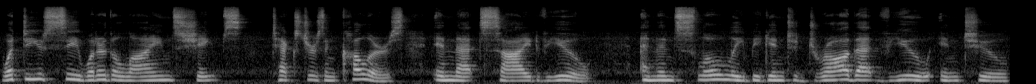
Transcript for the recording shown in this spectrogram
What do you see? What are the lines, shapes, textures, and colors in that side view? And then slowly begin to draw that view into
